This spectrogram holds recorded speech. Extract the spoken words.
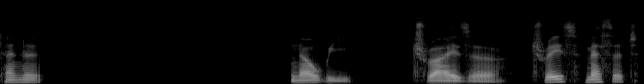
panel. Now we try the trace method.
